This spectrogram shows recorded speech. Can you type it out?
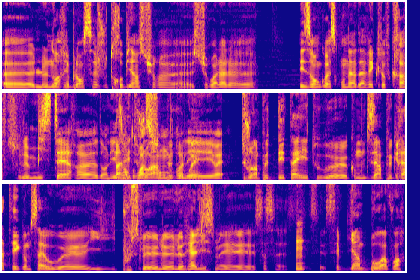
euh, le noir et blanc, ça joue trop bien sur, sur voilà, le, les angoisses qu'on a avec Lovecraft, tout le mystère euh, dans les Pareil, endroits sombres. de- les, ouais. Toujours un peu de détails et tout, euh, comme on disait, un peu gratté comme ça, où euh, il pousse le, le- le réalisme et ça, ça- Mm. c'est bien beau à voir.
